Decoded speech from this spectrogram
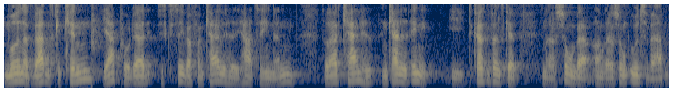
måden, at verden skal kende jer på, det er, at de skal se, hvad for en kærlighed I har til hinanden. Så der er et kærlighed, en kærlighed ind i, i det kristne fællesskab, en relation der, og en relation ud til verden.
